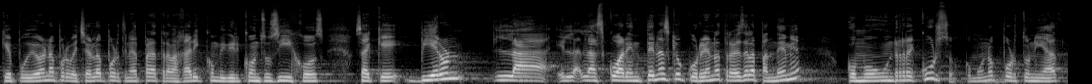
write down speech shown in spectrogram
que pudieron aprovechar la oportunidad para trabajar y convivir con sus hijos. O sea, que vieron la- la- las cuarentenas que ocurrían a través de la pandemia como un recurso, como una oportunidad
